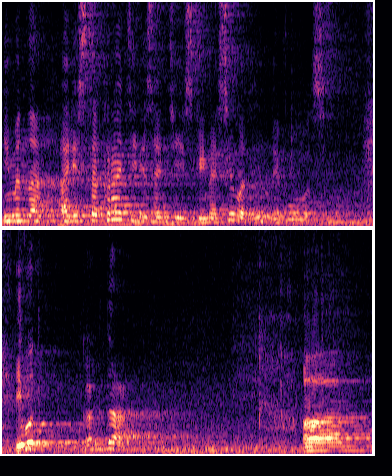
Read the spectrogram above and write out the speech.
Именно аристократия византийская носила длинные волосы. И вот когда э,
